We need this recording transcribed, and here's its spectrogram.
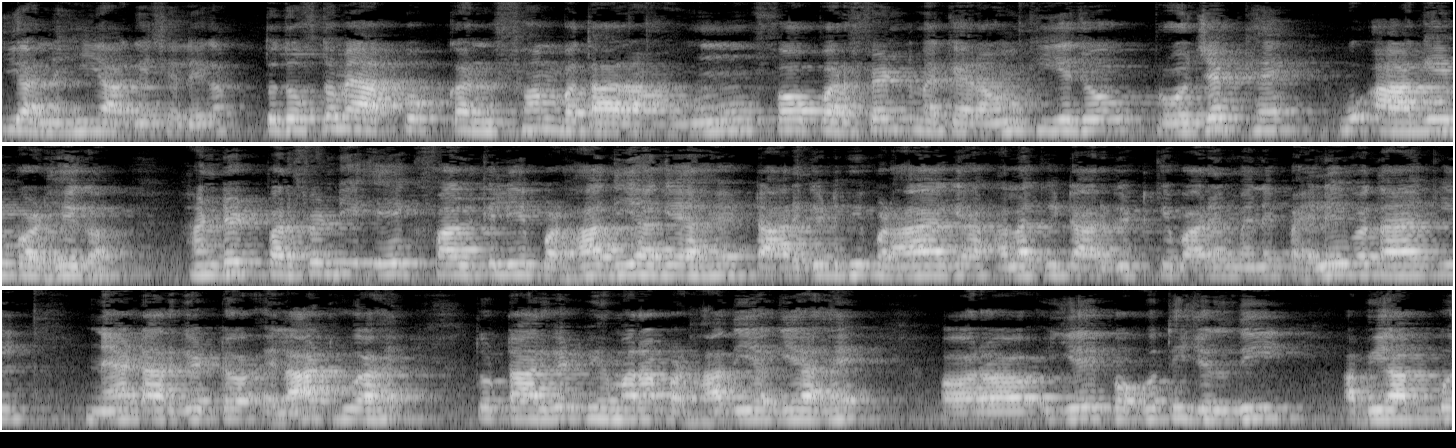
या नहीं, आगे चलेगा? तो दोस्तों, मैं आपको कंफर्म बता रहा हूँ, सौ परसेंट मैं कह रहा हूँ कि ये जो प्रोजेक्ट है, वो आगे बढ़ेगा। हंड्रेड परसेंट ये एक साल के लिए बढ़ा दिया गया है, टारगेट भी बढ़ाया गया। हालाँकि टारगेट के बारे में मैंने पहले ही बताया कि नया टारगेट अलाट हुआ है तो टारगेट भी हमारा बढ़ा दिया गया है। और ये बहुत ही जल्दी अभी आपको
